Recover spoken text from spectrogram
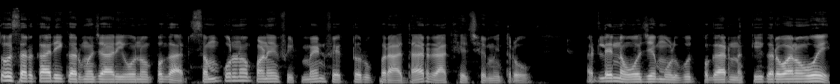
તો સરકારી કર્મચારીઓનો પગાર સંપૂર્ણપણે ફિટમેન્ટ ફેક્ટર ઉપર આધાર રાખે છે મિત્રો. એટલે નવો જે મૂળભૂત પગાર નક્કી કરવાનો હોય,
